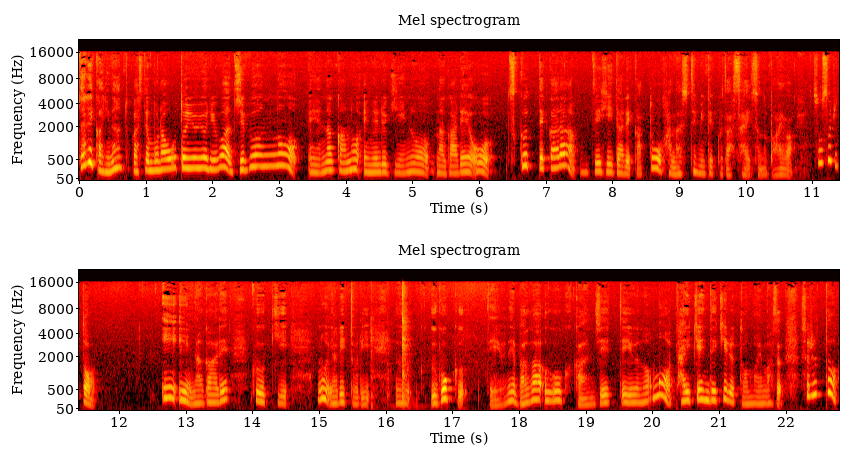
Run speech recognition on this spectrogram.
誰かに何とかしてもらおうというよりは自分の、え中のエネルギーの流れを作ってから是非誰かと話してみてくださいその場合は。そうするといい流れ空気のやり取り動くっていうね場が動く感じっていうのも体験できると思います。すると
